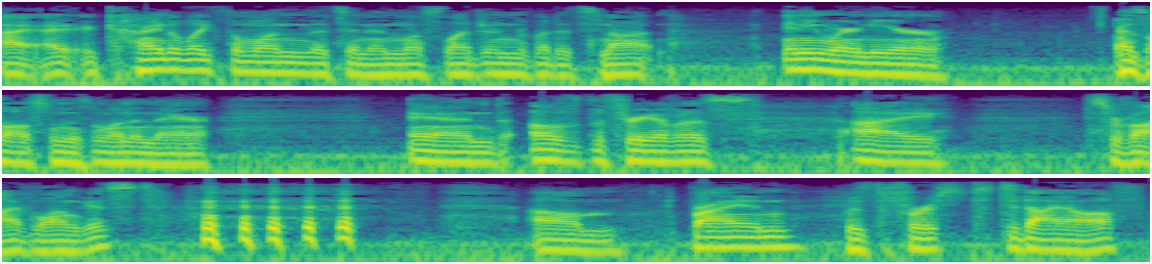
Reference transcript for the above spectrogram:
I, I kind of like the one that's in Endless Legend, but it's not anywhere near as awesome as the one in there. And of the three of us, I survived longest. um, Brian was the first to die off.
